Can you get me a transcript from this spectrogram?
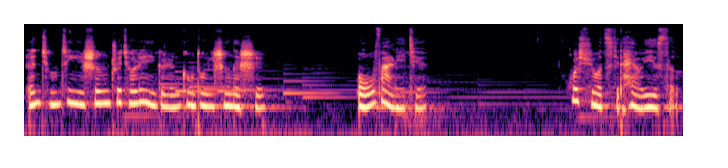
人穷尽一生追求另一个人共度一生的事，我无法理解。或许我自己太有意思了，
